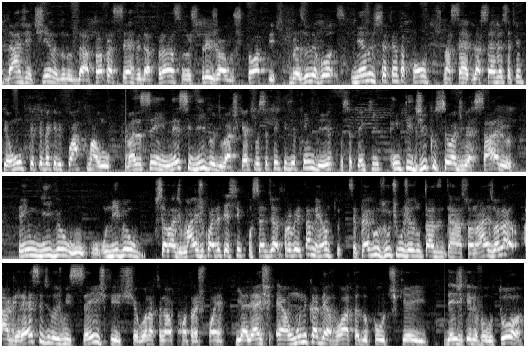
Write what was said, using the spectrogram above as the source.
da Argentina, do, da própria Sérvia e da França, nos três jogos top, o Brasil levou menos de 70 pontos na Sérvia 71, porque teve aquele quarto maluco. Mas assim, nesse nível de basquete, você tem que defender, você tem que impedir que o seu adversário tem um nível, um nível, sei lá, de mais de 45% de aproveitamento. Você pega os últimos resultados internacionais, olha a Grécia de 2006, que chegou na final contra a Espanha, e aliás é a única derrota do Coach K desde que ele voltou,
